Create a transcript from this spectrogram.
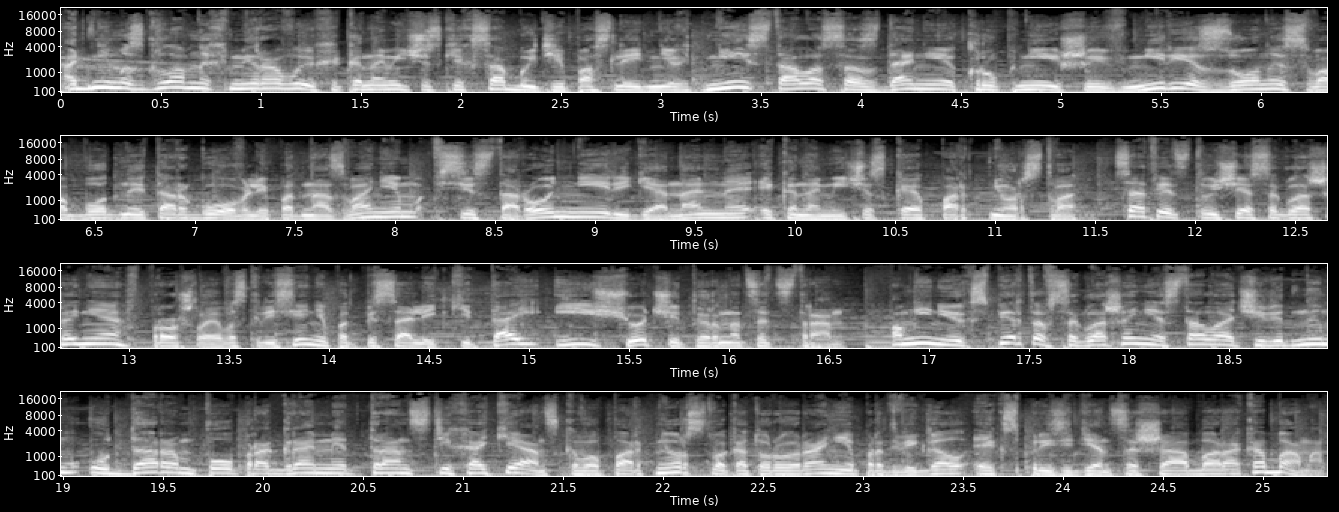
Одним из главных мировых экономических событий последних дней стало создание крупнейшей в мире зоны свободной торговли под названием «Всестороннее региональное экономическое партнерство». Соответствующее соглашение в прошлое воскресенье подписали Китай и еще 14 стран. По мнению экспертов, соглашение стало очередным ударом по программе Транстихоокеанского партнерства, которую ранее продвигал экс-президент США Барак Обама.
